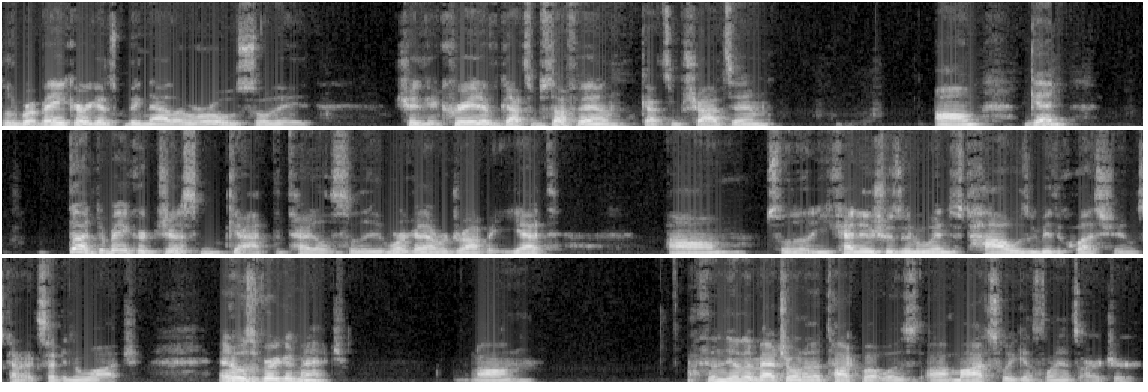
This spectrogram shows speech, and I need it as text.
little, Britt Baker against Big Nyla Rose. So they should get creative. Got some stuff in. Got some shots in. Um, again, Dr. Baker just got the title, so they weren't going to ever drop it yet. Um, so you kind of knew she was going to win. Just how was going to be the question. It was kind of exciting to watch and it was a very good match. Um, then the other match I wanted to talk about was uh, Moxley against Lance Archer.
